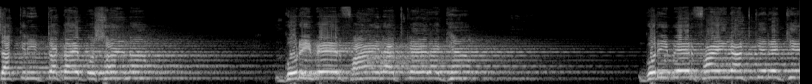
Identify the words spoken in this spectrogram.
চাকরির টাকায় পোষায় না। গরিবের ফাইল আটকায় রাখা, গরিবের ফাইল আটকে রেখে,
